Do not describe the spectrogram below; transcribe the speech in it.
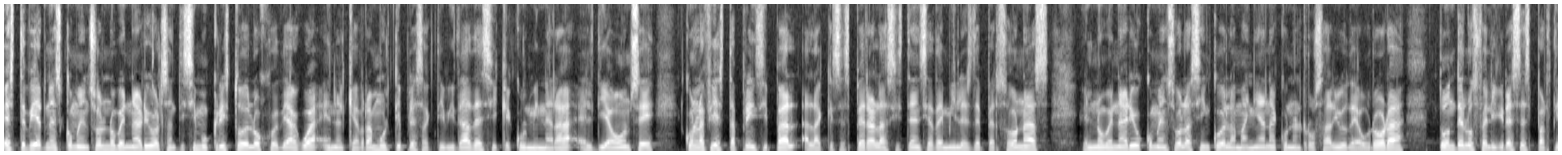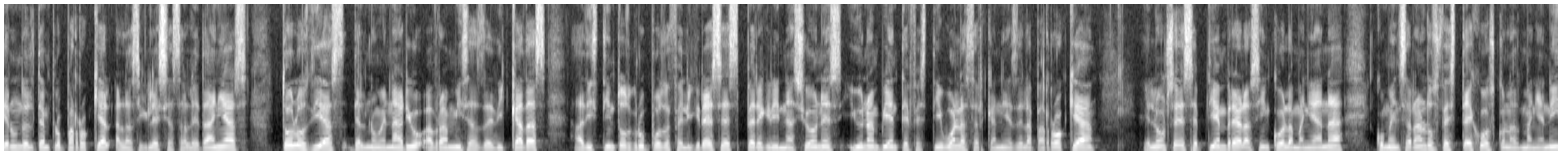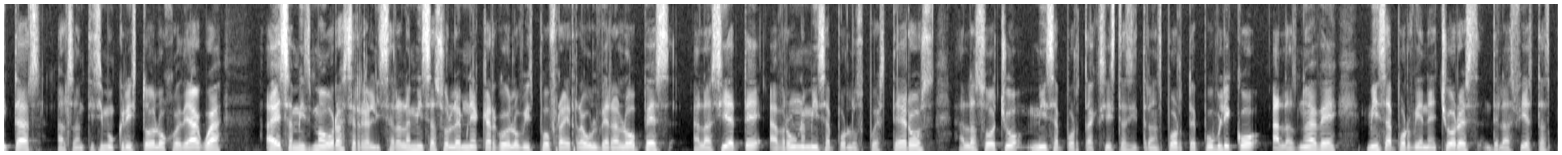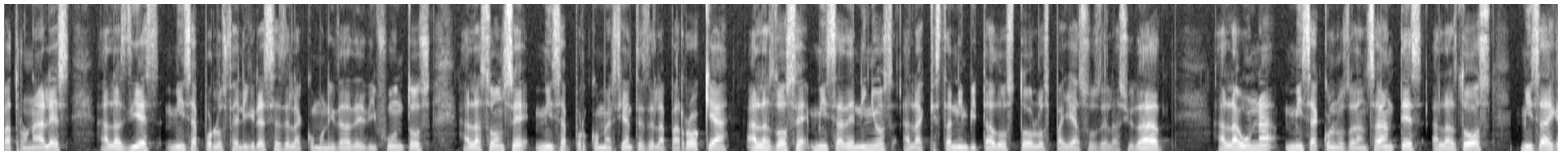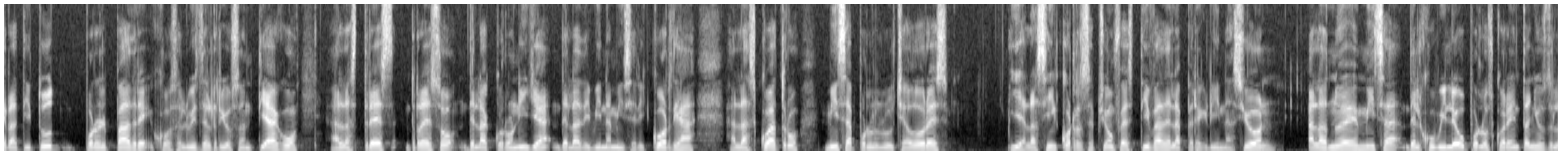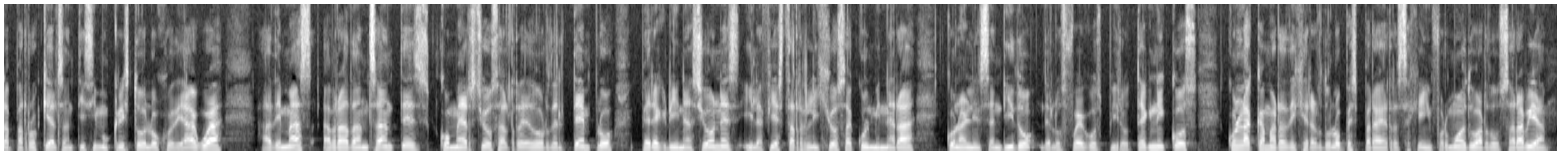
Este viernes comenzó el novenario al Santísimo Cristo del Ojo de Agua en el que habrá múltiples actividades y que culminará el día 11 con la fiesta principal a la que se espera la asistencia de miles de personas. El novenario comenzó a las 5 de la mañana con el Rosario de Aurora, donde los feligreses partieron del templo parroquial a las iglesias aledañas. Todos los días del novenario habrá misas dedicadas a distintos grupos de feligreses, peregrinaciones y un ambiente festivo en las cercanías de la parroquia. El 11 de septiembre a las 5 de la mañana comenzarán los festejos con las mañanitas al Santísimo Cristo del Ojo de Agua, a esa misma hora se realizará la misa solemne a cargo del obispo Fray Raúl Vera López. A las 7 habrá una misa por los puesteros. A las 8 misa por taxistas y transporte público. A las 9 misa por bienhechores de las fiestas patronales. A las 10 misa por los feligreses de la comunidad de difuntos. A las 11 misa por comerciantes de la parroquia. A las 12 misa de niños a la que están invitados todos los payasos de la ciudad. A la una, misa con los danzantes. A las dos, misa de gratitud por el Padre José Luis del Río Santiago. A las tres, rezo de la coronilla de la Divina Misericordia. A las cuatro, misa por los luchadores. Y a las cinco, recepción festiva de la peregrinación. A las 9 misa del jubileo por los 40 años de la parroquia al Santísimo Cristo del Ojo de Agua. Además, habrá danzantes, comercios alrededor del templo, peregrinaciones y la fiesta religiosa culminará con el encendido de los fuegos pirotécnicos. Con la cámara de Gerardo López para RCG informó Eduardo Sarabia.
